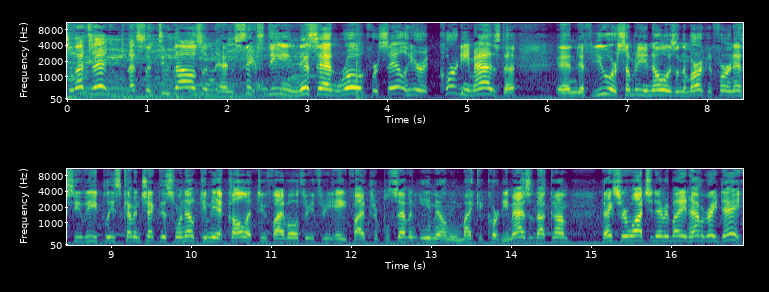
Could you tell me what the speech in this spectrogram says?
So that's it. That's the 2016 Nissan Rogue for sale here at Courtenay Mazda. And if you or somebody you know is in the market for an SUV, please come and check this one out. Give me a call at 250-338-5777. Email me, mike at courtenaymazda.com. Thanks for watching, everybody, and have a great day.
